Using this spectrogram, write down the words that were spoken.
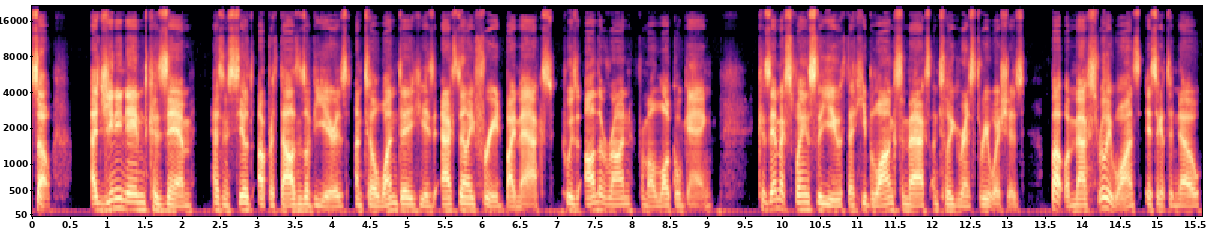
So, a genie named Kazam has been sealed up for thousands of years until one day he is accidentally freed by Max, who is on the run from a local gang. Kazam explains to the youth that he belongs to Max until he grants three wishes, but what Max really wants is to get to know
